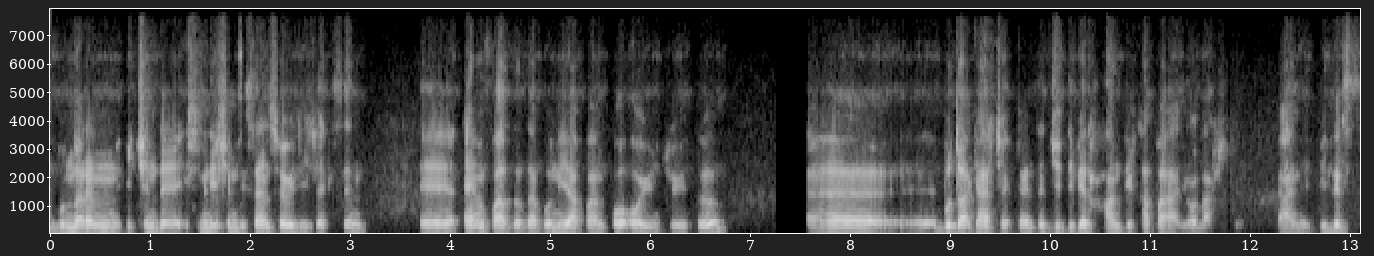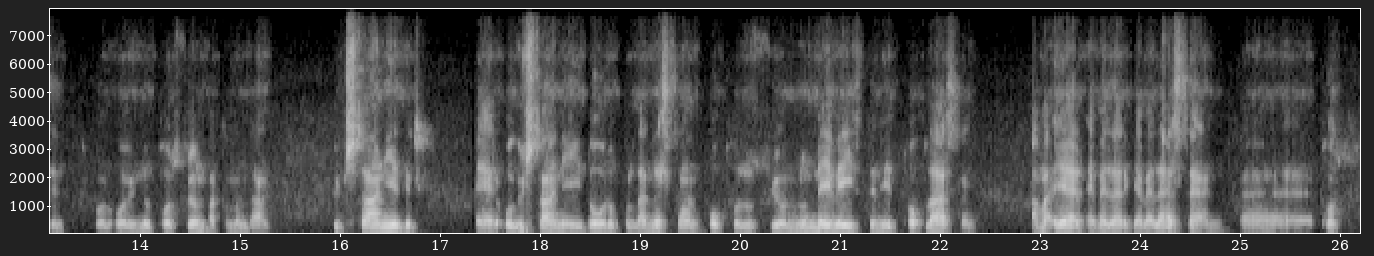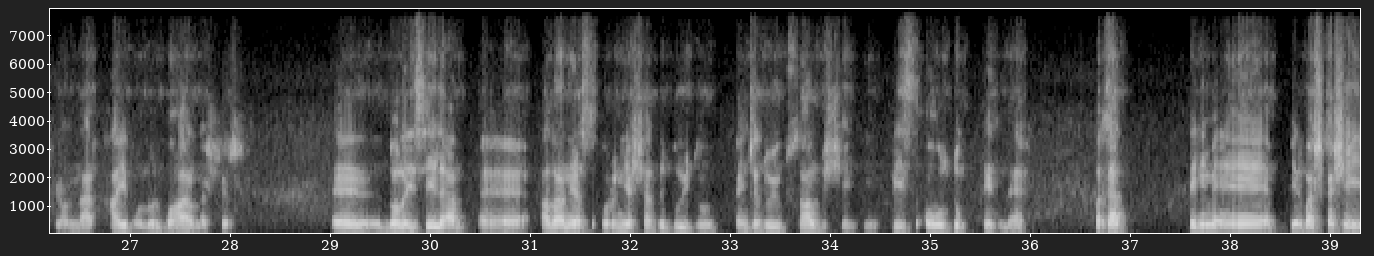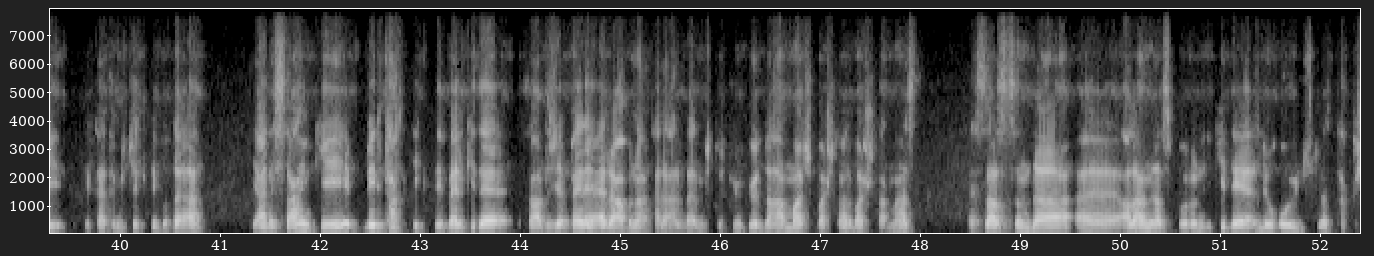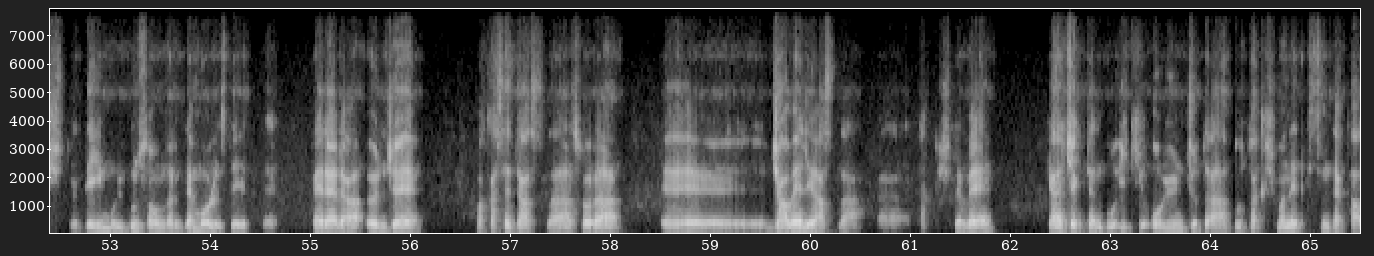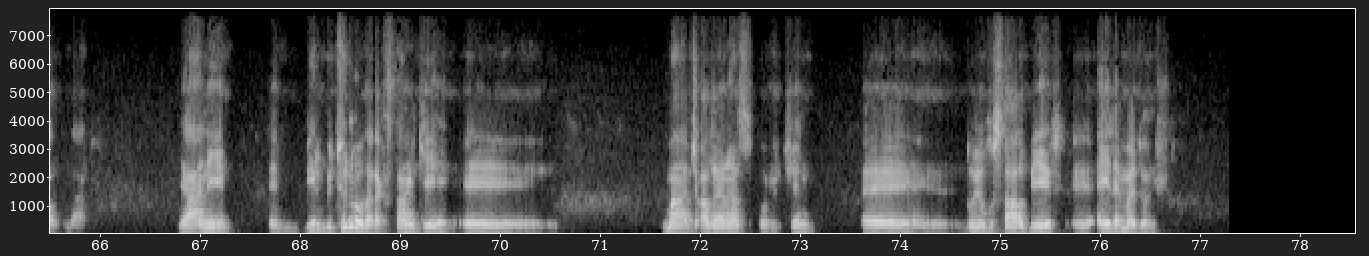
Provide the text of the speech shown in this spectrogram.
bunların içinde ismini şimdi sen söyleyeceksin. E, en fazla da bunu yapan o oyuncuydu. E, bu da gerçekten de ciddi bir handikapa yol açtı. Yani bilirsin futbol oyunu pozisyon bakımından 3 saniyedir. Eğer o 3 saniyeyi doğru kullanırsan o pozisyonun meyvesini toplarsın. Ama eğer ebeler gevelersen e, pozisyonlar kaybolur, buharlaşır. E, dolayısıyla e, Alanya Spor'un yaşadığı buydu. Bence duygusal bir şeydi. Biz olduk dediler. Fakat benim e, bir başka şey dikkatimi çekti. Bu da yani sanki bir taktikti. Belki de sadece Pereira buna karar vermiştir. Çünkü daha maç başlar başlamaz esasında e, Alanya Spor'un iki değerli oyuncusuyla takıştı. Deyim uygunsa onları demoralize etti. Pereira önce Bakasetas'la sonra e, Cavelias'la e, takıştı ve gerçekten bu iki oyuncu da bu takışmanın etkisinde kaldılar. Yani e, bir bütün olarak sanki e, maç Alanya Spor için e, duygusal bir e, eyleme dönüştü.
